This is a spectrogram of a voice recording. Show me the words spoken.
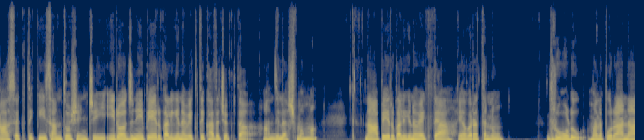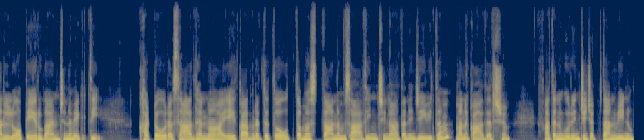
ఆసక్తికి సంతోషించి ఈరోజు నీ పేరు కలిగిన వ్యక్తి కథ చెప్తా అంది లక్ష్మమ్మ. నా పేరు కలిగిన వ్యక్తి? ఎవరతను? ధ్రువుడు మన పురాణాల్లో పేరుగాంచిన వ్యక్తి. కఠోర సాధన ఏకాగ్రతతో ఉత్తమ స్థానం సాధించిన అతని జీవితం మనకు ఆదర్శం. అతని గురించి చెప్తాను విను.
